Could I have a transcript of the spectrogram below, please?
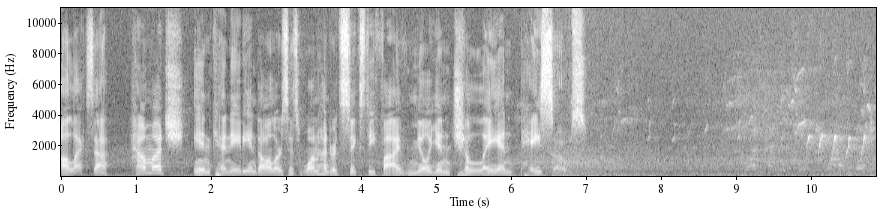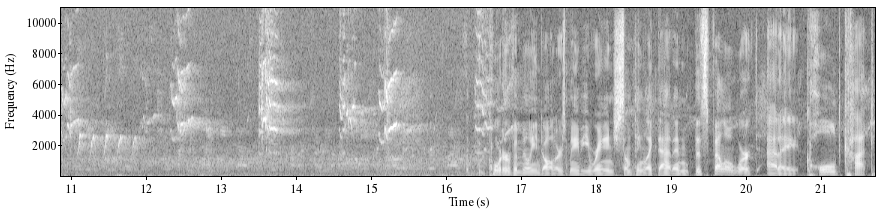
Alexa, how much in Canadian dollars is 165 million Chilean pesos? Quarter of a million dollars, maybe range, something like that. And this fellow worked at a cold cut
